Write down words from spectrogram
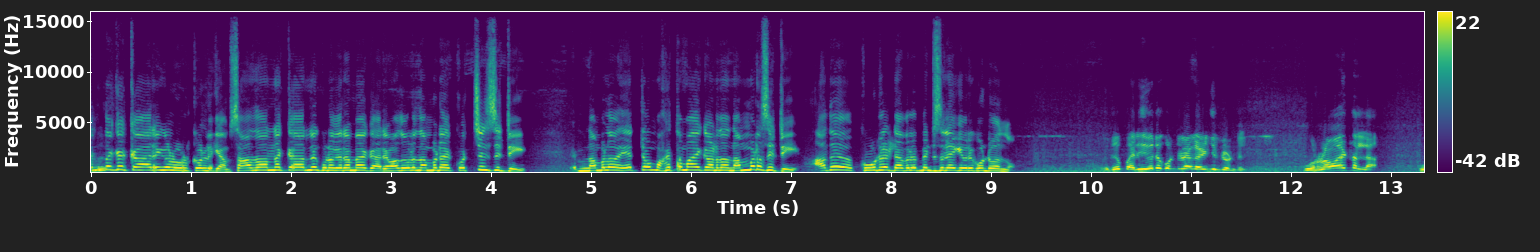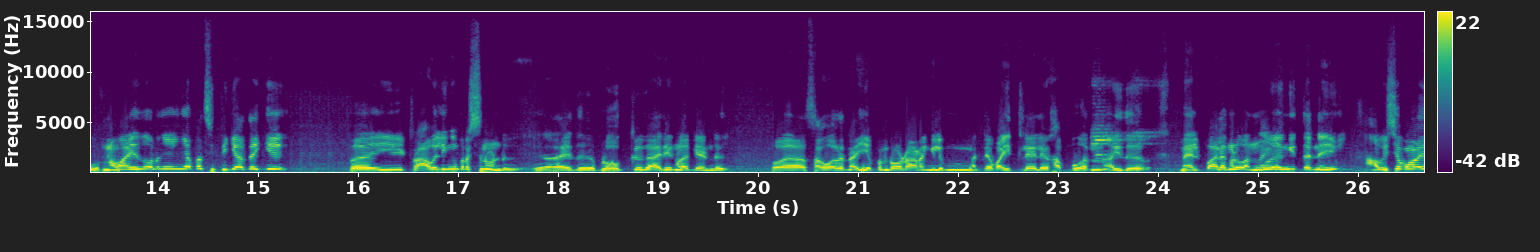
എന്തൊക്കെ കാര്യങ്ങൾ ഉൾക്കൊള്ളിക്കാം? സാധാരണക്കാരന് ഗുണകരമായ കാര്യം. അതുപോലെ നമ്മുടെ കൊച്ചിൻ സിറ്റി നമ്മൾ ഏറ്റവും മഹത്തമായി കാണുന്ന നമ്മുടെ സിറ്റി അത് കൂടുതൽ ഡെവലപ്മെന്റ്സിലേക്ക് ഇവർ കൊണ്ടുവന്നു. ഒരു പരിധിവരെ കൊണ്ടുവരാൻ കഴിഞ്ഞിട്ടുണ്ട്. പൂർണമായിട്ടല്ല. പൂർണമായി എന്ന് പറഞ്ഞു കഴിഞ്ഞാൽ ഇപ്പം സിറ്റിക്കകത്തേക്ക് ഇപ്പോൾ ഈ ട്രാവലിംഗ് പ്രശ്നമുണ്ട്. അതായത് ബ്ലോക്ക് കാര്യങ്ങളൊക്കെ ഉണ്ട്. ഇപ്പോൾ സഹോദരൻ അയ്യപ്പൻ റോഡാണെങ്കിലും മറ്റേ വൈറ്റിലയിൽ ഹബ്ബ് വന്ന് ഇത് മേൽപ്പാലങ്ങൾ വന്നുവെങ്കിൽ തന്നെയും ആവശ്യമായ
